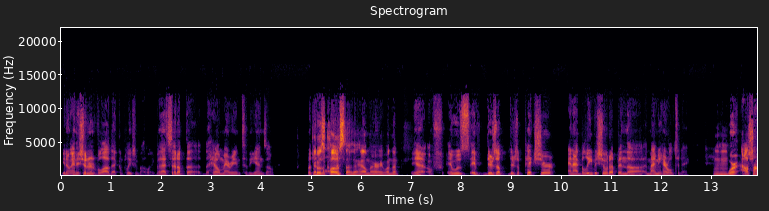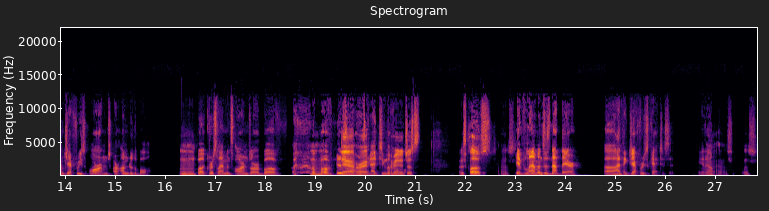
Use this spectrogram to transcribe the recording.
you know, and they shouldn't have allowed that completion, by the way, but that set up the the hail mary into the end zone. But It was Dolphins- close though, the Hail Mary, wasn't it? Yeah, it was. If there's a there's a picture, and I believe it showed up in the Miami Herald today, Mm-hmm. where Alshon Jeffery's arms are under the ball, Mm-hmm. but Chris Lammons' arms are above above his Yeah, right. catching the I mean, it just it was close. It was- if Lammons is not there, uh, I Mhm. think Jeffries catches it. You know, yeah, it was, it was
